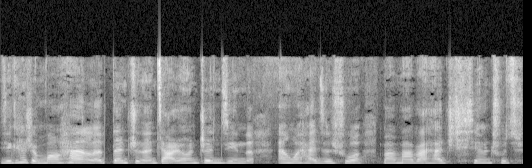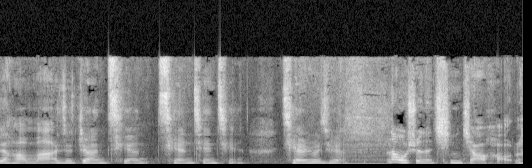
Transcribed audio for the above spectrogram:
经开始冒汗了，但只能假装镇静的安慰孩子说：“妈妈把他牵出去好吗？”就这样牵牵牵牵牵出去。那我选择亲脚好了。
